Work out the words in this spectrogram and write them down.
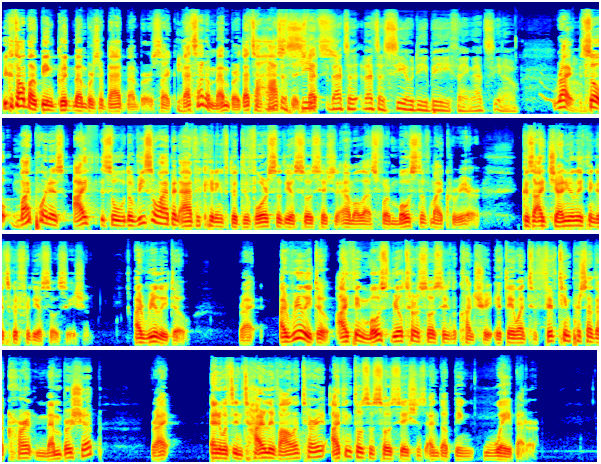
We could talk about being good members or bad members. Like Yeah. that's not a member. That's a That's a, hostage. C, that's that's a that's a CODB thing. That's you know. Right. Um, so yeah. my point is, I so the reason why I've been advocating for the divorce of the association MLS for most of my career, because I genuinely think it's good for the association. I really do. Right. I really do. I think most realtor associations in the country, if they went to 15% of the current membership, right, and it was entirely voluntary, I think those associations end up being way better.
